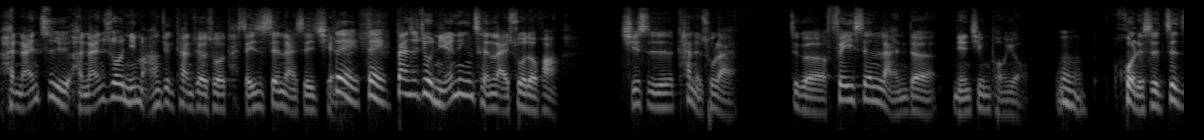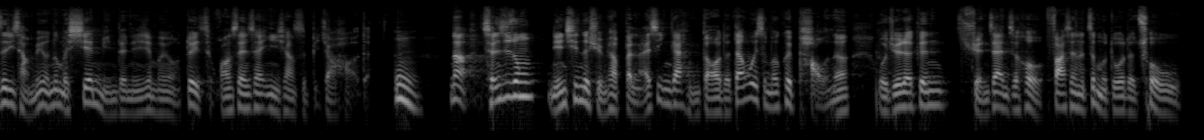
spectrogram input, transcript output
很难至于很难说你马上就看出来说谁是深蓝谁是浅蓝。对对。但是就年龄层来说的话，其实看得出来，这个非深蓝的年轻朋友，嗯，或者是政治立场没有那么鲜明的年轻朋友，对黄珊珊印象是比较好的。嗯。那陈世忠年轻的选票本来是应该很高的，但为什么会跑呢？我觉得跟选战之后发生了这么多的错误。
